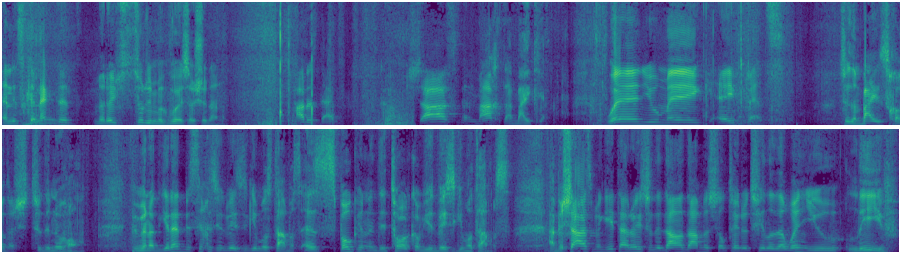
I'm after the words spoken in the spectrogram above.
and it's connected Merosh Tzuri Mikvois Hashirenu. How does that come? When you make a fence to the Bayis Chodesh, to the new home, as spoken in the talk of Yud Beis Gimel Tefillah that when you leave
